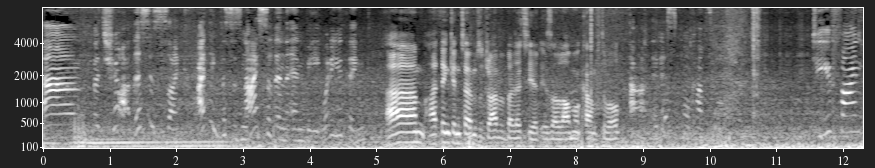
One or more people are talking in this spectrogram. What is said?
Um, but yeah, this is like, I think this is nicer than the NB. What do you think? Um, I think in terms of drivability, it is a lot more comfortable. Uh, it is more comfortable. Do you find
